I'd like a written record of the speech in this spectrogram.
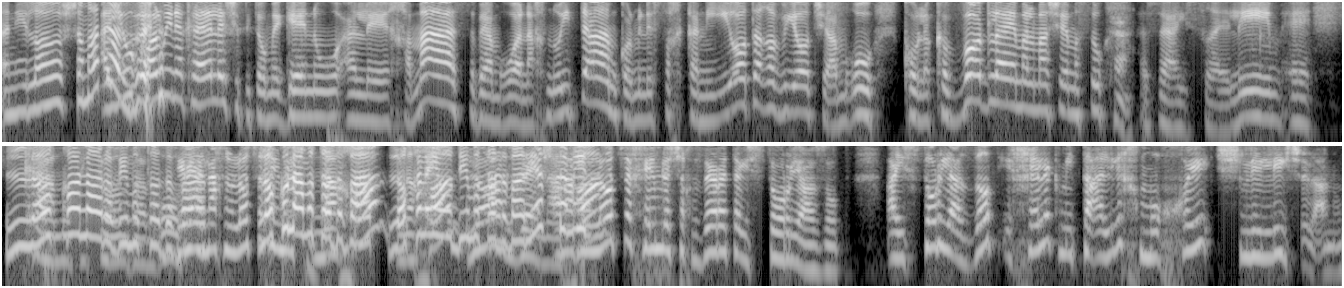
אני לא שמעתי על היו זה. כל מיני כאלה שפתאום הגנו על אה, חמאס, ואמרו, אנחנו איתם, כל מיני שחקניות ערביות שאמרו, כל הכבוד להם על מה שהם עשו. כן. אז זה הישראלים, אה, לא כל הערבים אותו דבר. תראי, אנחנו לא לא צריכים... כולם אותו נכון, דבר, לא כל נכון, היהודים לא אותו דבר, יש אנחנו תמיד. לא צריכים לשחזר את ההיסטוריה הזאת. ההיסטוריה הזאת היא חלק מתהליך מוחי שלילי שלנו.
